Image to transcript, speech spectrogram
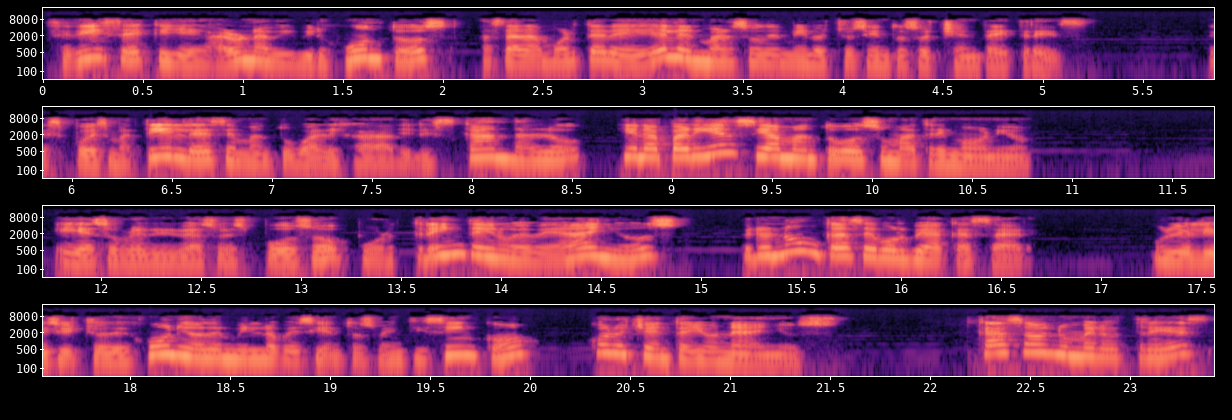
Se dice que llegaron a vivir juntos hasta la muerte de él en marzo de 1883. Después Matilde se mantuvo alejada del escándalo y en apariencia mantuvo su matrimonio. Ella sobrevivió a su esposo por 39 años, pero nunca se volvió a casar. Murió el 18 de junio de 1925 con 81 años. Caso número 3.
